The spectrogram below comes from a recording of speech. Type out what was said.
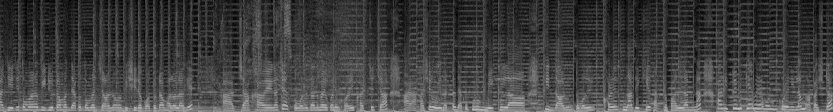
আর যে যে তোমরা ভিডিওটা আমার দেখো, তোমরা জানো আমার বৃষ্টিটা কতটা ভালো লাগে। আর চা খাওয়া হয়ে গেছে আর তোমাদের দাদাভাই ওখানে ঘরে খাচ্ছে চা। আর আকাশের ওয়েদারটা দেখো পুরো মেঘলা। কি দারুণ, তোমাদের ঘরে না দেখিয়ে থাকতে পারলাম না। আর একটু আমি ক্যামেরা বন্দি করে নিলাম আকাশটা।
